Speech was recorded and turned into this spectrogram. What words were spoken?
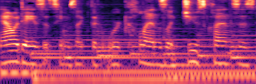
nowadays it seems like the word cleanse, like juice cleanse, is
